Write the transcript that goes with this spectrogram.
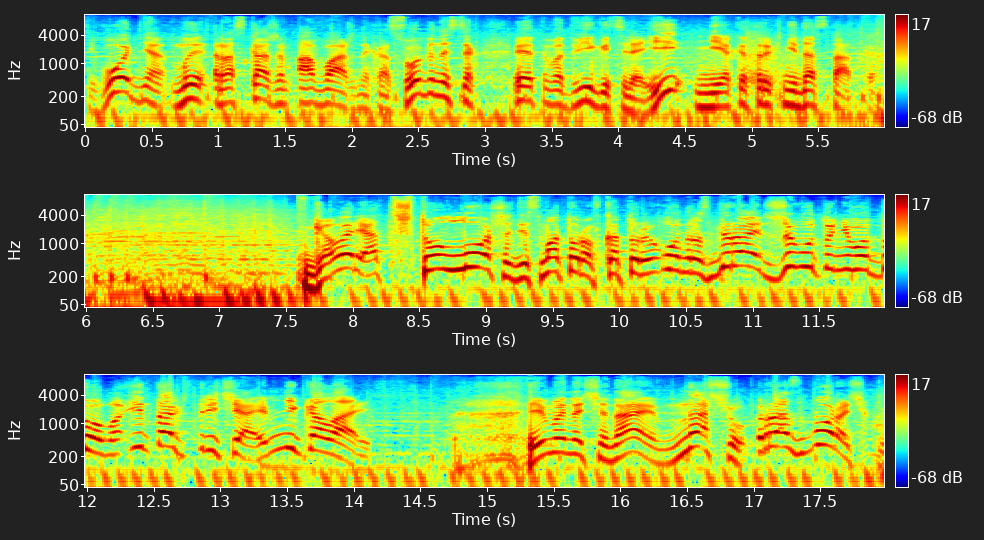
сегодня мы расскажем о важных особенностях этого двигателя и некоторых недостатках. Говорят, что лошади с моторов, которые он разбирает, живут у него дома. Итак, встречаем Николай. И мы начинаем нашу разборочку.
